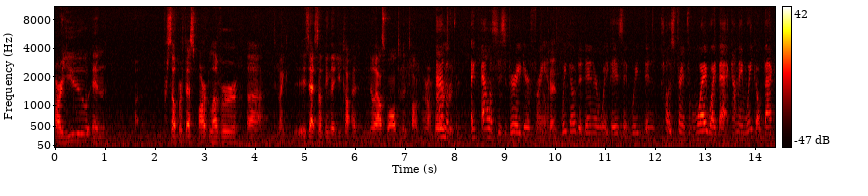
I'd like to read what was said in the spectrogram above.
are you an self-professed art lover? Uh, like, is that something that you talk, know Alice Walton and talk her on boards or Alice is a very dear friend. Okay. We go to dinner, we visit, we've been close friends from way, way back. I mean, we go back,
